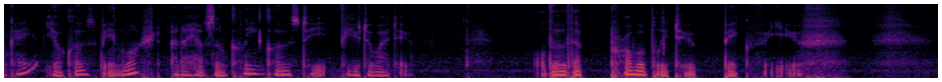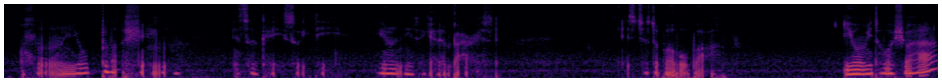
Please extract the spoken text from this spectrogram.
Okay, your clothes are being washed, and I have some clean clothes to, for you to wear too. Although they're probably too big for you. Oh, you're blushing. It's okay, sweetie. You don't need to get embarrassed. It's just a bubble bath. You want me to wash your hair?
